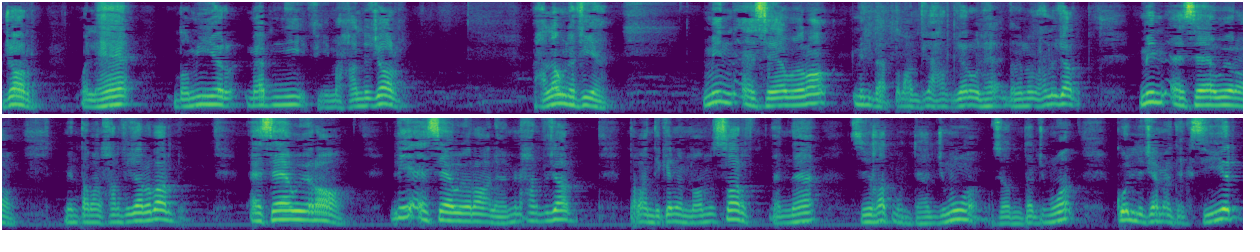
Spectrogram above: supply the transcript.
جر والهاء ضمير مبني في محل جر. يحلون فيها. من أساور من ده طبعا في حرف جر والهاء ضمير محل جر. من أساور. من طبعا حرف جر برضه أساور. ليه أساور لما من حرف جر. طبعا دي كلمة ممنوعة من الصرف لأنها صيغة منتهى الجموع. وصيغة منتهى الجموع. كل جمع تكسير.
